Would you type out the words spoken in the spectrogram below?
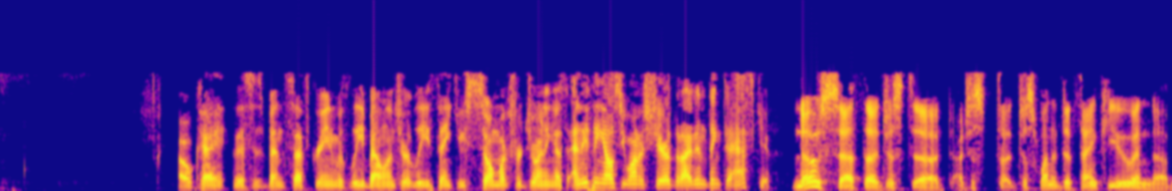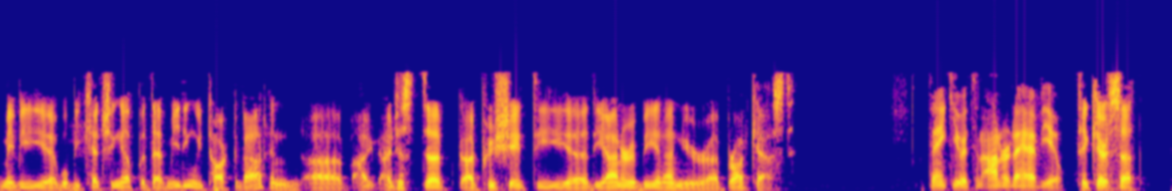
Okay, this has been Seth Green with Lee Bellinger. Lee, thank you so much for joining us. Anything else you want to share that I didn't think to ask you? No, Seth. Uh, just uh, I just uh, just wanted to thank you, and uh, maybe uh, we'll be catching up with that meeting we talked about. And uh, I, I just I appreciate the the honor of being on your broadcast. Thank you. It's an honor to have you. Take care, Seth.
